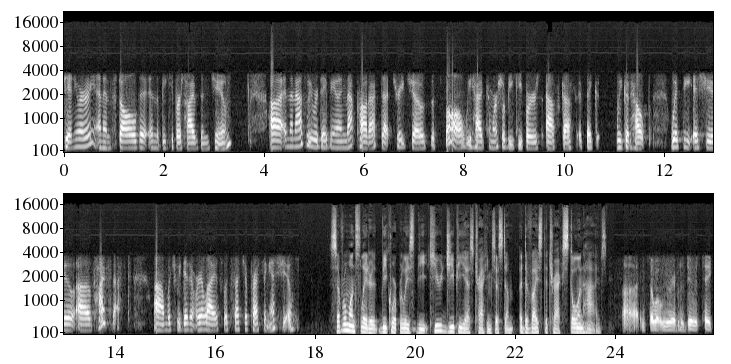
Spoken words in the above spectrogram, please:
January and installed it in the beekeepers' hives in June. Uh, and then as we were debuting that product at trade shows this fall, we had commercial beekeepers ask us if they could, we could help with the issue of hive theft, um, which we didn't realize was such a pressing issue. Several months later, Bee Corp released the QGPS tracking system, a device that tracks stolen hives. Uh, and so what we were able to do is take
